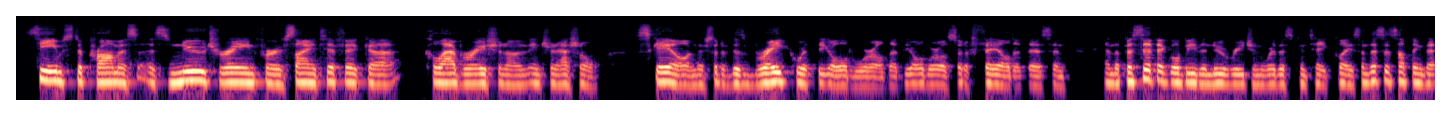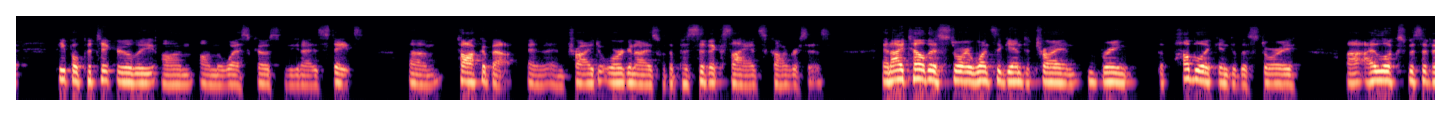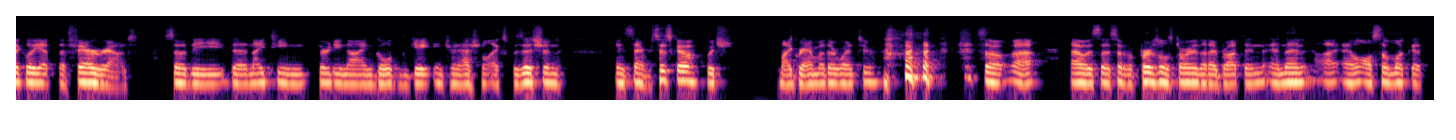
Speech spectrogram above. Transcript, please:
seems to promise as new terrain for scientific uh, collaboration on an international scale. And there's sort of this break with the old world that the old world sort of failed at this, and and the Pacific will be the new region where this can take place. And this is something that people, particularly on on the west coast of the United States, um, talk about and, and try to organize with the Pacific Science Congresses. And I tell this story once again to try and bring the public into the story, uh, I look specifically at the fairgrounds. So the the 1939 Golden Gate International Exposition in San Francisco, which my grandmother went to. so uh, that was a sort of a personal story that I brought in, and then I, will also look at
